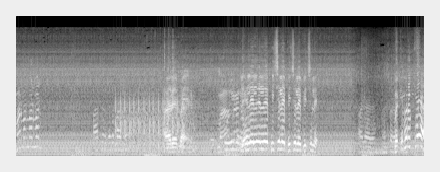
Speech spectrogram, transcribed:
मार मार मार मार चलो है अरे भाई ले ले ले ले, पीछे ले पीछे ले पीछे ले। बाकी पर रुक गया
